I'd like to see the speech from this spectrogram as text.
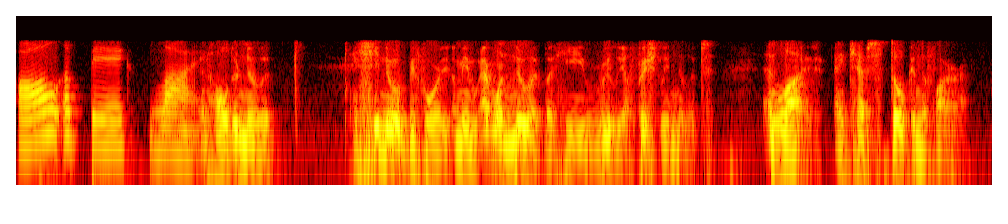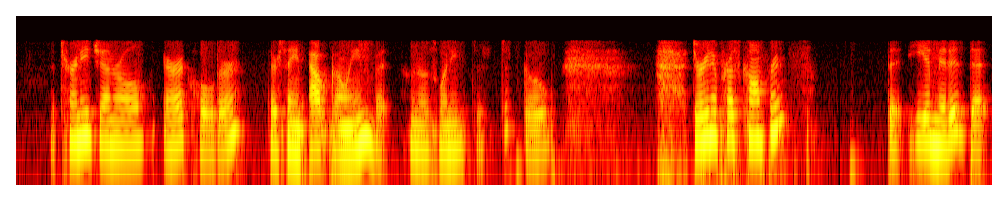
all a big lie. And Holder knew it. He knew it before. I mean, everyone knew it, but he really officially knew it, and lied and kept stoking the fire. Attorney General Eric Holder, they're saying outgoing, but who knows when he just just go. During a press conference, that he admitted that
